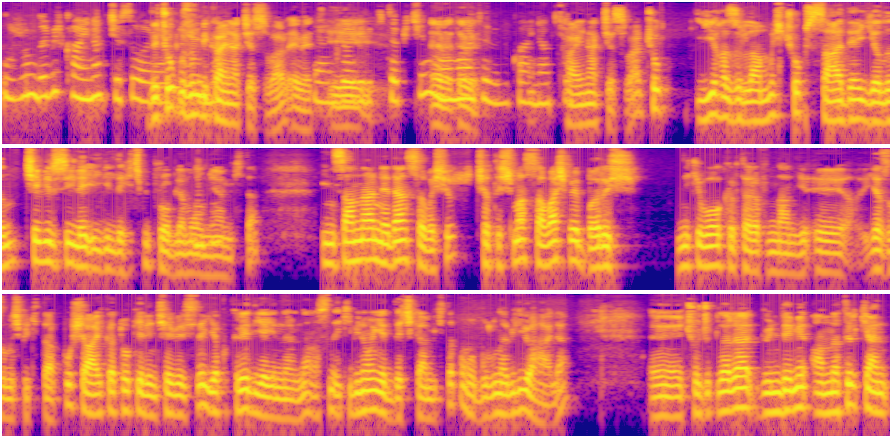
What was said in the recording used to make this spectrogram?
uzun da bir kaynakçası var. Ve çok uzun bir kaynakçası var. Evet. Yani E, böyle bir kitap için evet, normal evet. tabii bu kaynakça. kaynakçası var. Çok iyi hazırlanmış, çok sade, yalın, çevirisiyle ilgili de hiçbir problem olmayan bir kitap. İnsanlar neden savaşır? Çatışma, savaş ve barış. Nicky Walker tarafından e, yazılmış bir kitap bu. Şahika Tokel'in çevirisiyle Yapı Kredi yayınlarından aslında 2017'de çıkan bir kitap ama bulunabiliyor hala. E, çocuklara gündemi anlatırken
